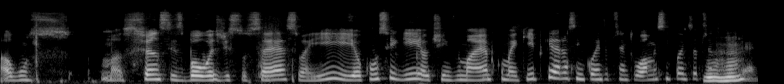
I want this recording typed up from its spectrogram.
alguns umas chances boas de sucesso aí, e eu consegui, eu tive uma época uma equipe que era 50% homem e 50% uhum. mulher.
